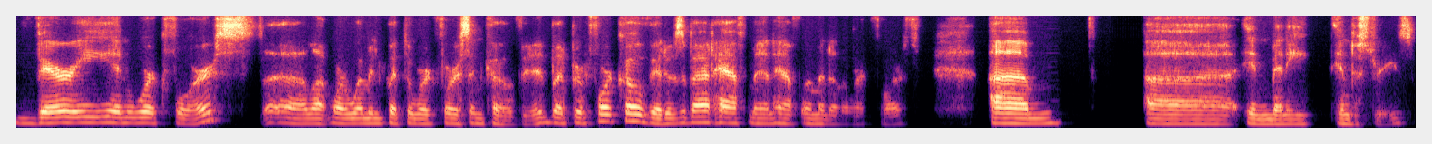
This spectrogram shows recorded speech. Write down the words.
vary in workforce. Uh, a lot more women quit the workforce in COVID, but before COVID, it was about half men, half women in the workforce um, uh, in many industries.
